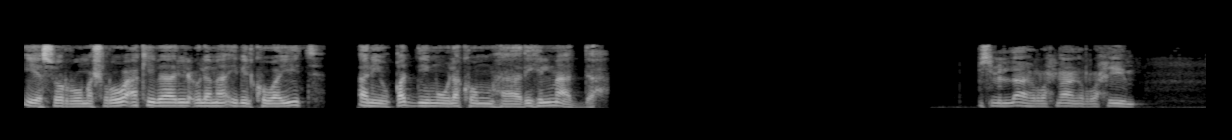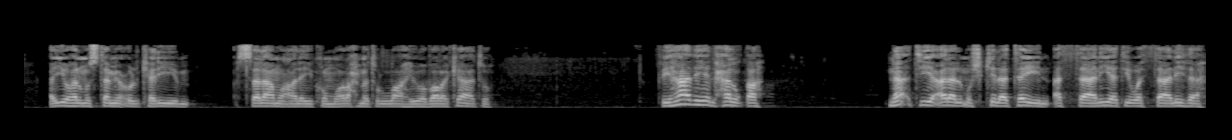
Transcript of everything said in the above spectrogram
يسر مشروع كبار العلماء بالكويت أن يقدم لكم هذه المادة. بسم الله الرحمن الرحيم. أيها المستمع الكريم السلام عليكم ورحمة الله وبركاته. في هذه الحلقة نأتي على المشكلتين الثانية والثالثة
